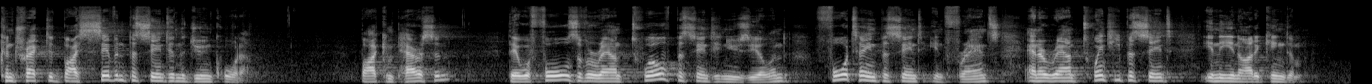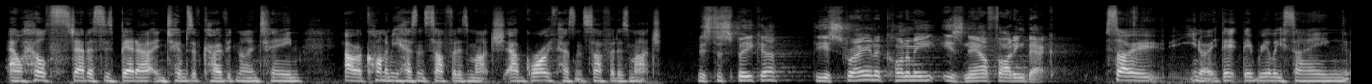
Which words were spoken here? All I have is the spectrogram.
contracted by 7% in the June quarter. By comparison, there were falls of around 12% in New Zealand, 14% in France, and around 20% in the United Kingdom. Our health status is better in terms of COVID 19. Our economy hasn't suffered as much. Our growth hasn't suffered as much. Mr. Speaker, the Australian economy is now fighting back. So, you know, they're, they're, really saying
